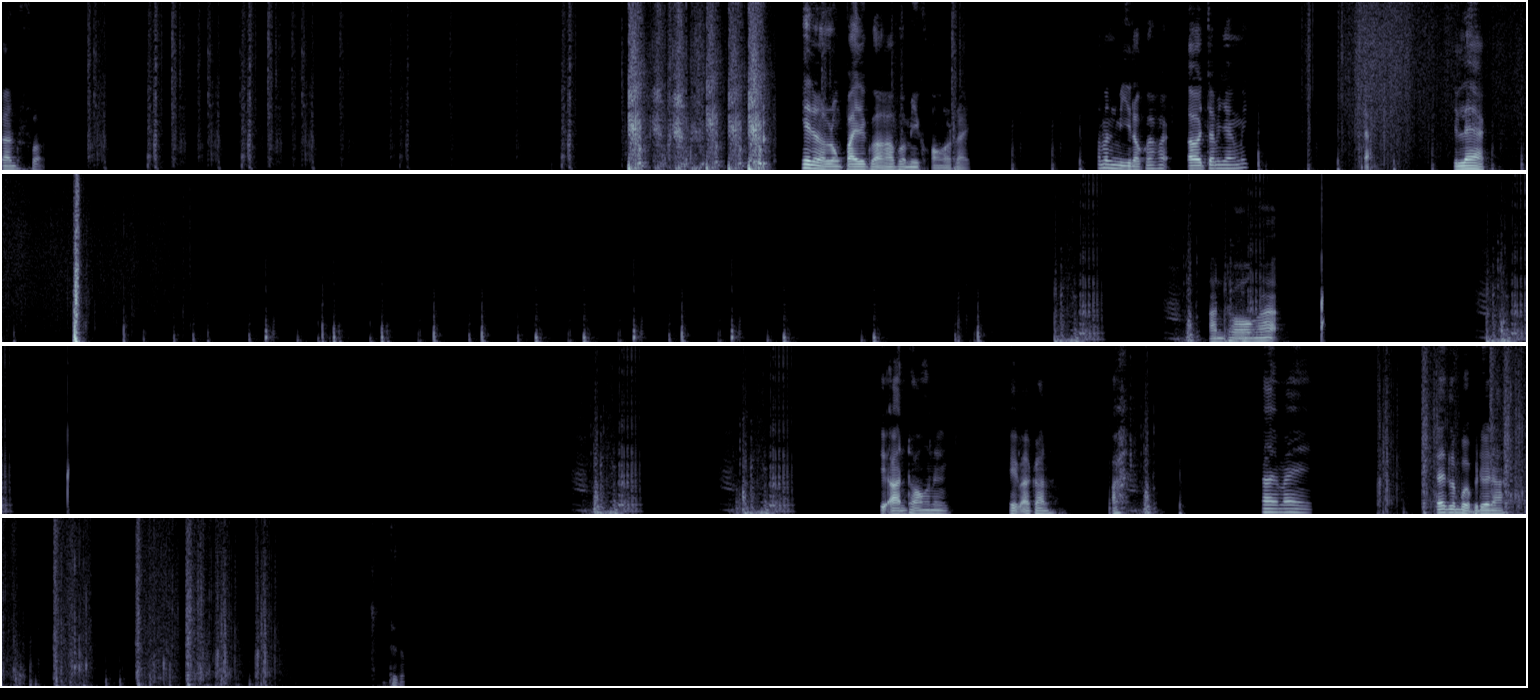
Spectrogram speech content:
การฝังเฮ้ยเดี๋ยวเราลงไปดีกว่าครับเผื่อมีของอะไร ถ้ามันมีเราก็ค่อยเราจะยังไม่ที่แรก อันทองฮะอีกอันทองหนึ่งเก็บอากันไปใช่ไหมได้ระเบิดไปด้วยนะ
